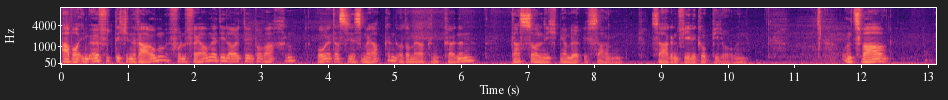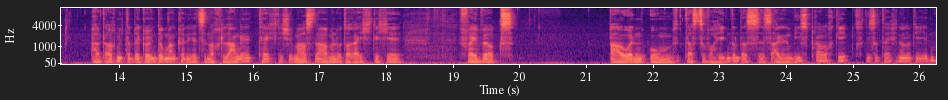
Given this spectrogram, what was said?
Aber im öffentlichen Raum von ferne die Leute überwachen, ohne dass sie es merken oder merken können, das soll nicht mehr möglich sein, sagen viele Gruppierungen. Und zwar halt auch mit der Begründung, man könne jetzt noch lange technische Maßnahmen oder rechtliche Frameworks bauen, um das zu verhindern, dass es einen Missbrauch gibt dieser Technologien.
